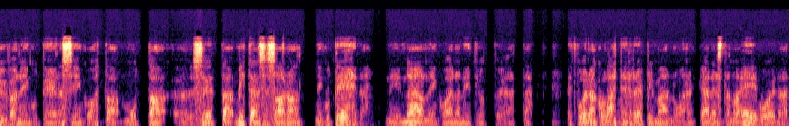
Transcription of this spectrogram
hyvä niin kuin tehdä siinä kohtaa, mutta se, että miten se saadaan niin kuin tehdä, niin nämä on niin kuin aina niitä juttuja, että, että voidaanko lähteä repimään nuoren kädestä. No ei voida,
